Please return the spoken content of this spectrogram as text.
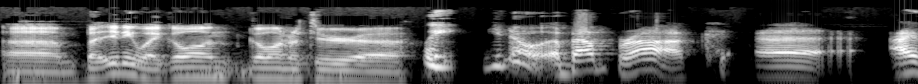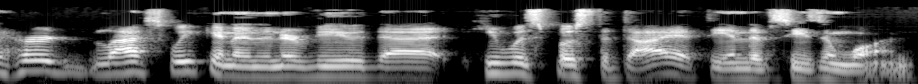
Um, but anyway, go on, go on with your. Uh, you know about Brock? Uh, I heard last week in an interview that he was supposed to die at the end of season one,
